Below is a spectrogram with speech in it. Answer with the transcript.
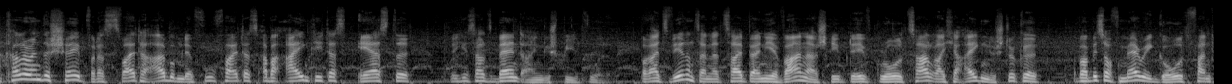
The Color and the Shape war das zweite Album der Foo Fighters, aber eigentlich das erste, welches als Band eingespielt wurde. Bereits während seiner Zeit bei Nirvana schrieb Dave Grohl zahlreiche eigene Stücke, aber bis auf Marigold fand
